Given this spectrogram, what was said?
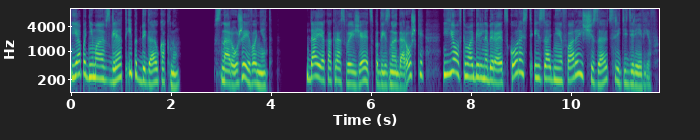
Я поднимаю взгляд и подбегаю к окну. Снаружи его нет. Дайя как раз выезжает с подъездной дорожки, ее автомобиль набирает скорость, и задние фары исчезают среди деревьев.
